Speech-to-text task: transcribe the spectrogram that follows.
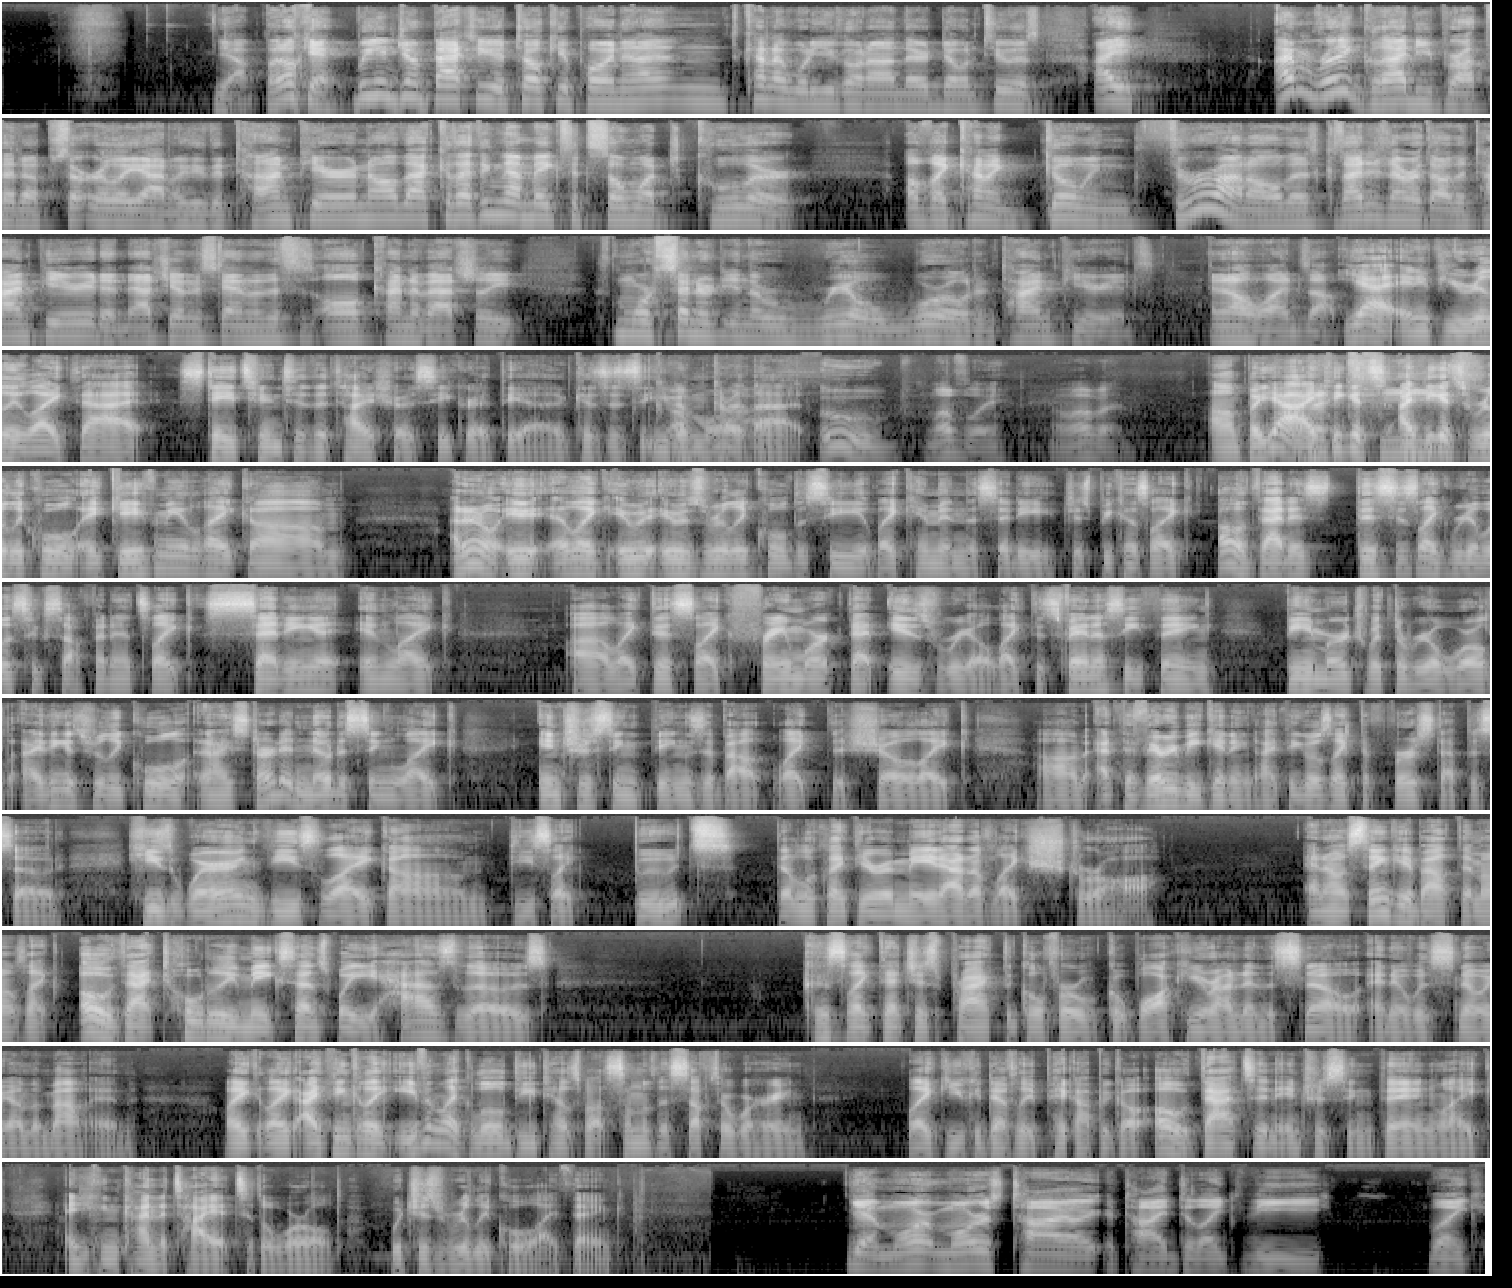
yeah but okay we can jump back to your tokyo point and, and kind of what are you going on there don't too is i i'm really glad you brought that up so early on like the time period and all that because i think that makes it so much cooler of like kind of going through on all this because I just never thought of the time period and actually understand that this is all kind of actually more centered in the real world and time periods and it all lines up. Yeah, and if you really like that, stay tuned to the Taisho secret at the end because it's even Oh, more of that. Ooh, lovely. I love it. Um, but yeah, What I a think it's I think it's really cool. It gave me like um, I don't know, it, it, like it, wa- it was really cool to see like him in the city, just because like oh that is this is like realistic stuff, and it's like setting it in like uh like this like framework that is real, like this fantasy thing being merged with the real world, and I think it's really cool. And I started noticing like interesting things about like the show, like um at the very beginning, I think it was like the first episode, he's wearing these like um these like boots that look like they were made out of like straw. And I was thinking about them. I was like, oh, that totally makes sense why he has those. Cause like that's just practical for walking around in the snow, and it was snowy on the mountain. Like like I think like even like little details about some of the stuff they're wearing, like you could definitely pick up and go, oh, that's an interesting thing. Like, and you can kind of tie it to the world, which is really cool. I think. Yeah, more more is tied tied to like the like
